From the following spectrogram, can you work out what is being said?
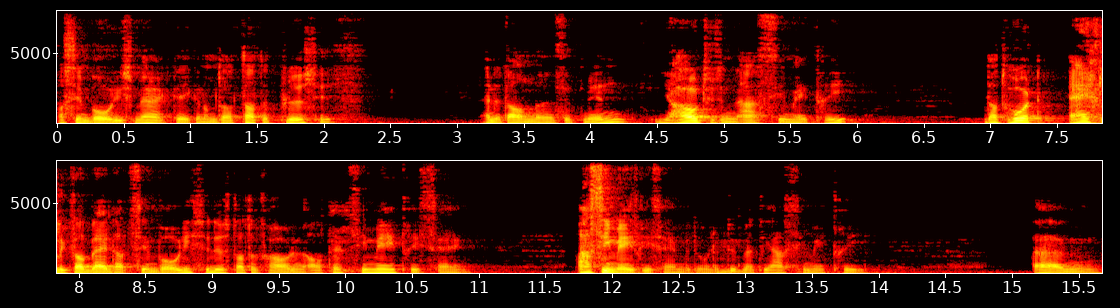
als symbolisch merkteken, omdat dat het plus is. En het andere is het min. Je houdt dus een asymmetrie. Dat hoort eigenlijk wel bij dat symbolische, dus dat de verhoudingen altijd symmetrisch zijn. Asymmetrisch zijn bedoel ik, dus met die asymmetrie. Um,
